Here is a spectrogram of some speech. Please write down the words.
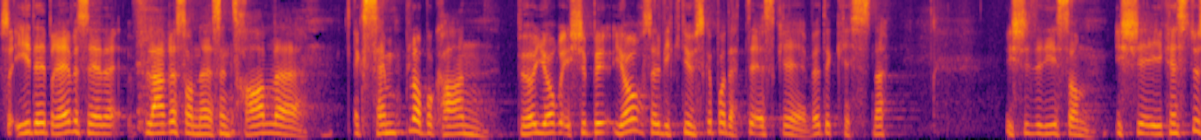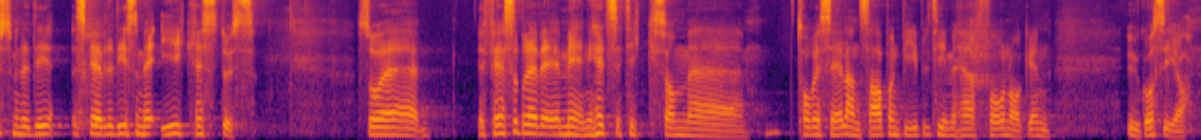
Så I det brevet er det flere sentrale eksempler på hva en bør gjøre og ikke bør gjøre. Så er det viktig å huske på at dette er skrevet til kristne. Ikke til de som ikke er i Kristus, men det er skrevet til de som er i Kristus. Så eh, Efeserbrevet er menighetsetikk, som eh, Torry Seland sa på en bibeltime her for noen uker siden.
